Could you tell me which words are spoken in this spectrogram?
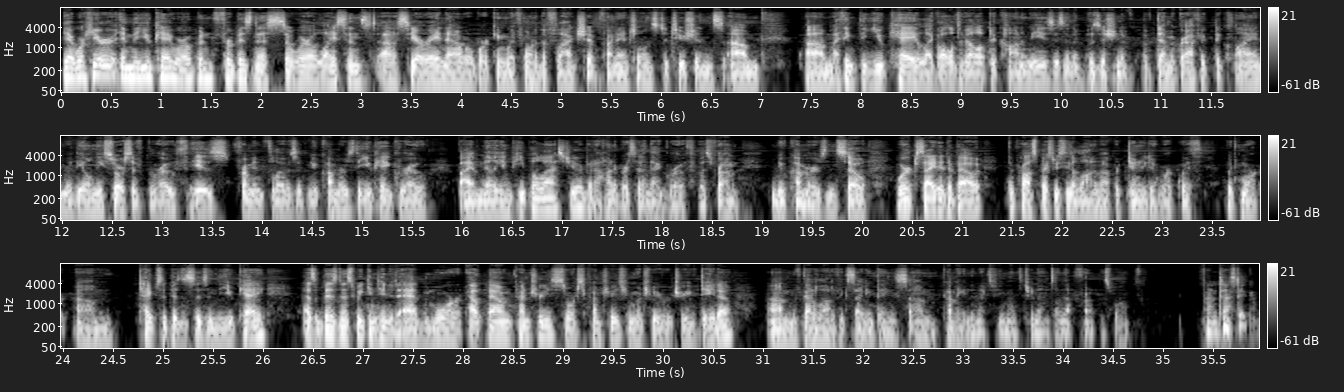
Yeah, we're here in the UK. We're open for business. So we're a licensed uh, CRA now. We're working with one of the flagship financial institutions. Um, um, I think the UK, like all developed economies, is in a position of, of, demographic decline where the only source of growth is from inflows of newcomers. The UK grew by a million people last year, but 100% of that growth was from newcomers. And so we're excited about the prospects. We see a lot of opportunity to work with, with more um, types of businesses in the UK. As a business, we continue to add more outbound countries, source countries from which we retrieve data. Um, we've got a lot of exciting things um, coming in the next few months to announce on that front as well. Fantastic.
